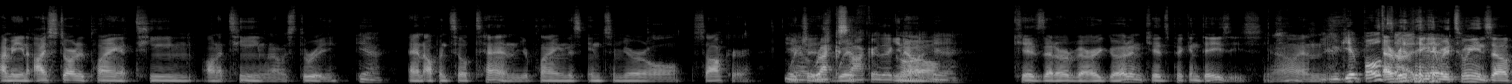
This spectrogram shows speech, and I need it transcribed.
I mean, I started playing a team on a team when I was three, yeah, and up until ten, you're playing this intramural soccer, yeah, which is rec with, soccer they you know it. Yeah, kids that are very good and kids picking daisies, you know, and you get both everything sides, yeah. in between. So,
